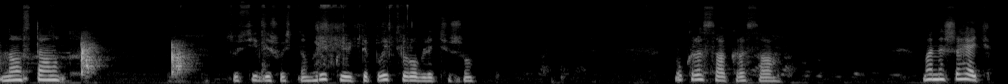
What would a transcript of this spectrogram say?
Наостанок. Сусіди щось там грюкають, теплицю роблять чи що. Ну, краса, краса. У мене ще геть.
